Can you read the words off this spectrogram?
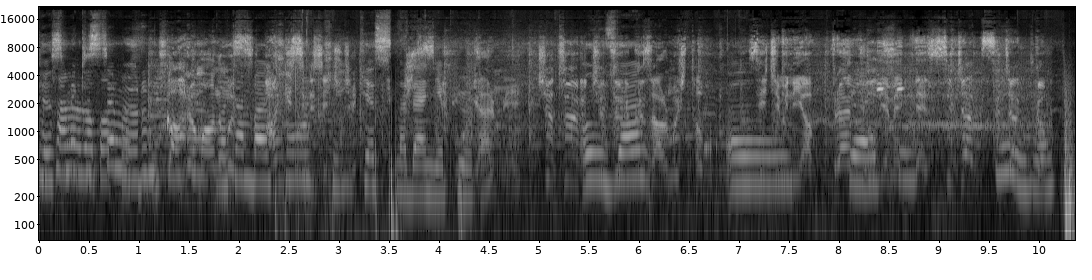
Kesmek istemiyorum çünkü Kahramanımız zaten ben hangisini çoğu şey seçecek? kesmeden yapıyorum. Yer mi? Çıtır O çıtır yüzden, kızarmış tavuk. eee, Seçimini yap. Trendyol yani yemekte sıcak sıcak Yemeyeceğim. kapı.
